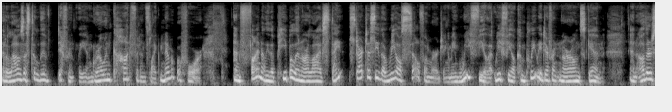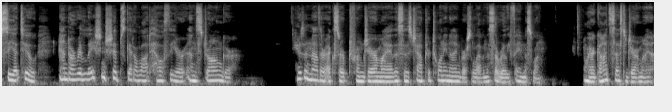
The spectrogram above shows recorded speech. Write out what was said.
that allows us to live differently and grow in confidence like never before. And finally, the people in our lives start to see the real self emerging. I mean, we feel it. We feel completely different in our own skin, and others see it too. And our relationships get a lot healthier and stronger. Here's another excerpt from Jeremiah. This is chapter 29, verse 11. This is a really famous one where God says to Jeremiah,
